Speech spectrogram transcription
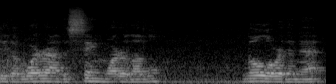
Empty the water of the same water level, no lower than that.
